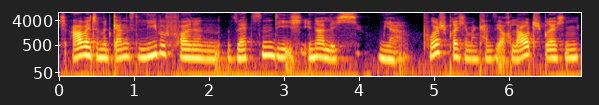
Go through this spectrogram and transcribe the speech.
Ich arbeite mit ganz liebevollen Sätzen, die ich innerlich mir vorspreche. Man kann sie auch laut sprechen.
